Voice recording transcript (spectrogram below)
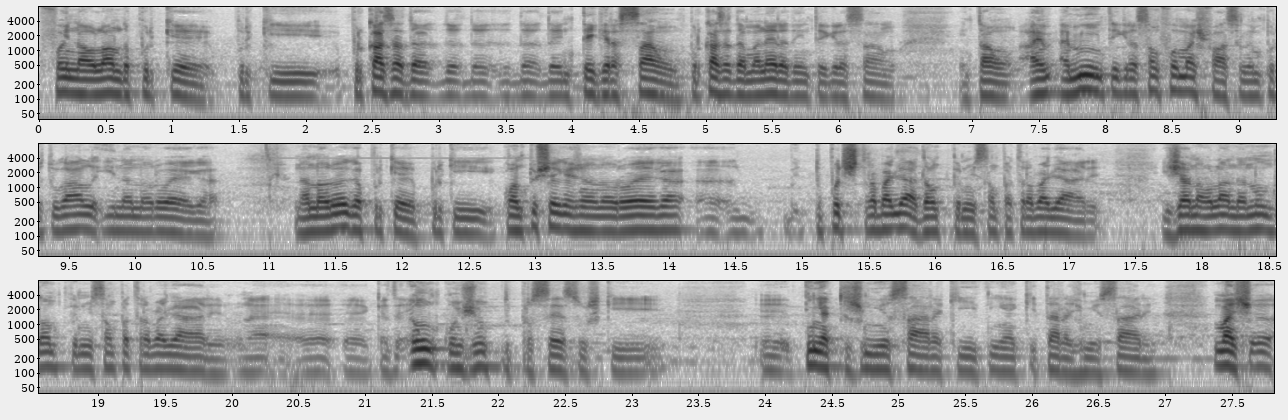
foi na Holanda porque, porque por causa da, da, da, da, integração, por causa da maneira de integração. Então, a, a, minha integração foi mais fácil em Portugal e na Noruega. Na Noruega, por quê? Porque quando tu chegas na Noruega, tu podes trabalhar, dão-te permissão para trabalhar. E já na Holanda não dão-te permissão para trabalhar. Né? É, é, dizer, é um conjunto de processos que eh, tinha que esmiuçar aqui, tinha que estar a esmiuçar. Mas eh,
